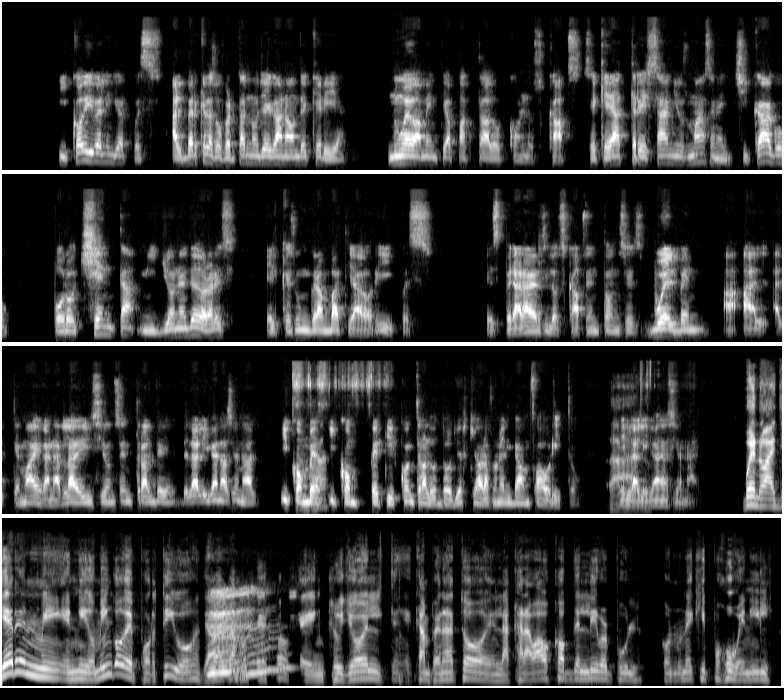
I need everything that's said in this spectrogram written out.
Y Cody Bellinger, pues al ver que las ofertas no llegan a donde quería, nuevamente ha pactado con los Cubs. Se queda tres años más en el Chicago por 80 millones de dólares, el que es un gran bateador y pues esperar a ver si los Caps entonces vuelven al, tema de ganar la división central de, la Liga Nacional y, y, competir contra los Dodgers, que ahora son el gran favorito en la Liga Nacional. Bueno, ayer en mi, en mi domingo deportivo, ya hablamos de esto, mm. que incluyó el campeonato en la Carabao Cup del Liverpool con un equipo juvenil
